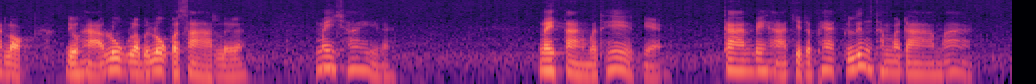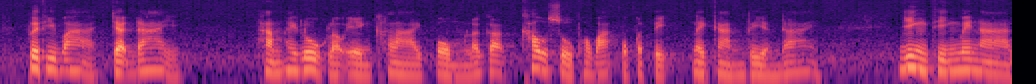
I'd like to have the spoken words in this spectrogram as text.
ทย์หรอกเดี๋ยวหาลูกเราเป็นโรคประสาทเลย ไม่ใช่นะในต่างประเทศเนี่ย การไปหาจิตแพทย์เป็นเรื่องธรรมดามาก เพื่อที่ว่าจะได้ทำให้ลูกเราเองคลายปม แล้วก็เข้าสู่ภาวะปกติในการเรียนได้ ยิ่งทิ้งไม่นาน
